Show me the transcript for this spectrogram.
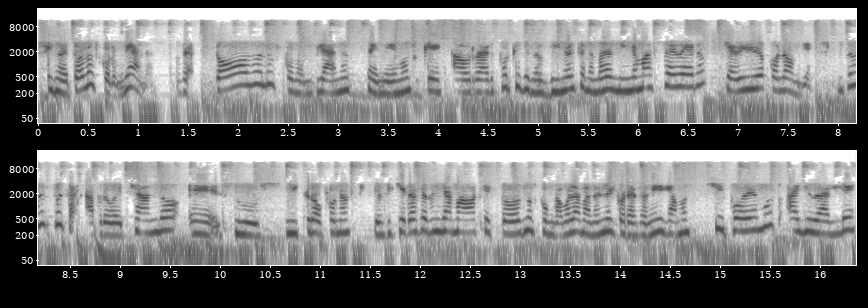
sino de todos los colombianos. O sea, todos los colombianos tenemos que ahorrar porque se nos vino el fenómeno del niño más severo que ha vivido Colombia. Entonces, pues aprovechando eh, sus micrófonos, yo sí quiero hacer un llamado a que todos nos pongamos la mano en el corazón y digamos si podemos ayudarle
